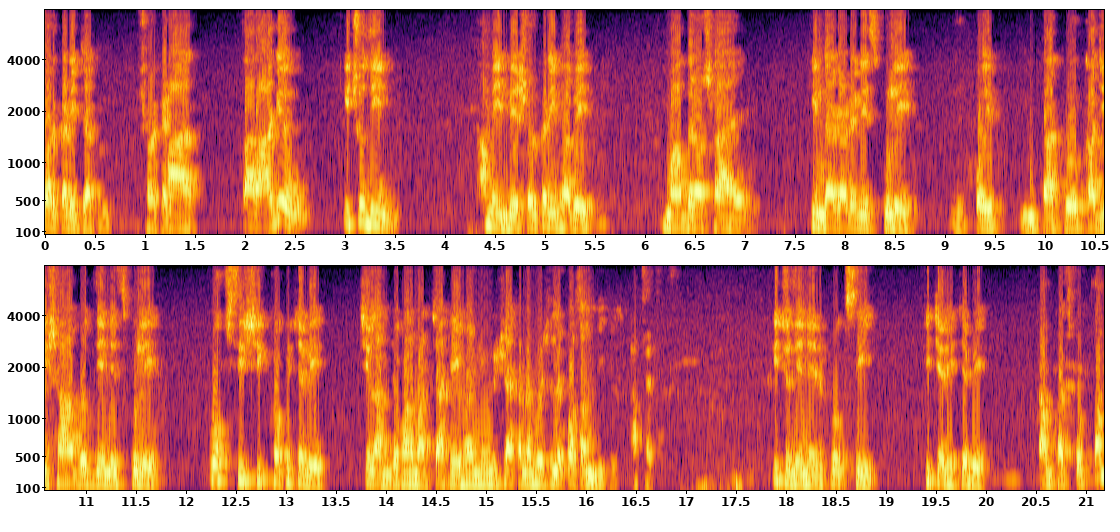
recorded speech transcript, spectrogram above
সরকারি চাকরি। সরকারি। আর তার আগেও কিছুদিন আমি বেসরকারিভাবে মাদ্রাসায় কিন্ডার গার্ডেন স্কুলে ওই তারপর কাজী শাহাবুদ্দিন স্কুলে প্রক্সি শিক্ষক হিসেবে ছিলাম যখন আমার চাকরি হয়নি উনিশশো একানব্বই সালে প্রথম দিকে। আচ্ছা আচ্ছা। কিছুদিনের প্রক্সি টিচার হিসেবে কাম কাজ করতাম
